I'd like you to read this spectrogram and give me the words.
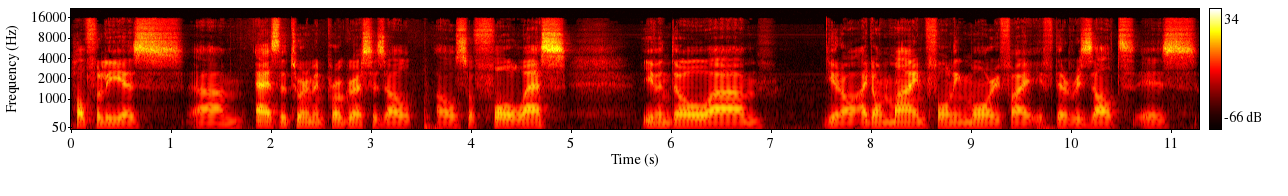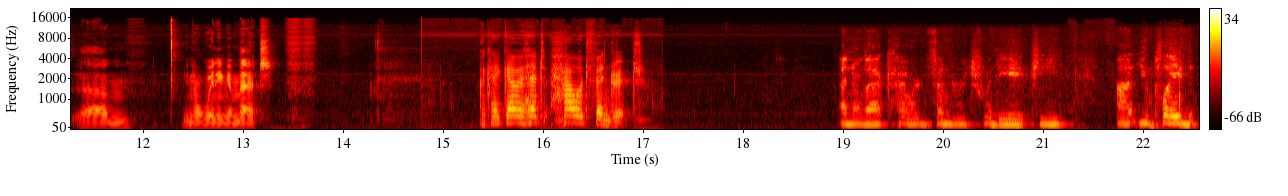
hopefully, as um, as the tournament progresses, I'll, I'll also fall less, even though. Um, you know I don't mind falling more if I if the result is um, you know winning a match. Okay, go ahead, Howard Fendrich. I know that Howard Fendrich with the AP. Uh, you played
